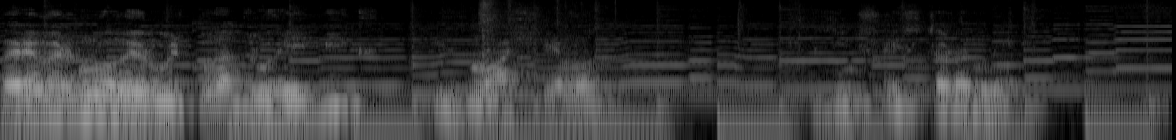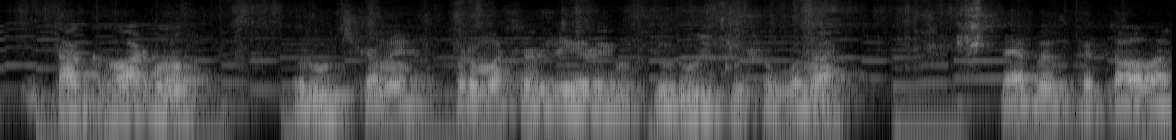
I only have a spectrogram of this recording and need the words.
Перевернули рульку на другий бік і змащуємо з іншої сторони. І так гарно ручками промасажируємо цю рульку, щоб вона в себе впитала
